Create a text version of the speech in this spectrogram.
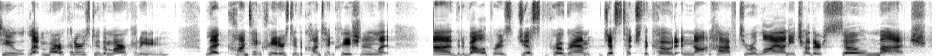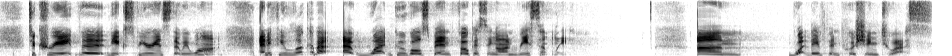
to let marketers do the marketing, let content creators do the content creation, and let uh, the developers just program, just touch the code, and not have to rely on each other so much to create the, the experience that we want. And if you look about, at what Google's been focusing on recently, um, what they've been pushing to us.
